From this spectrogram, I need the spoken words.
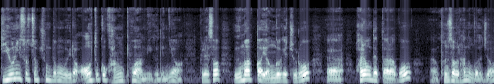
디오니소스적 충동은 오히려 어둡고 광포함이거든요. 그래서 음악과 연극에 주로 활용됐다라고 어, 분석을 하는 거죠.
